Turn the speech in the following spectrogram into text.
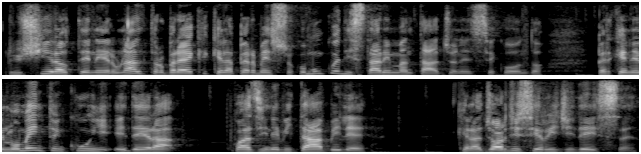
riuscire a ottenere un altro break che l'ha permesso comunque di stare in vantaggio nel secondo, perché nel momento in cui, ed era quasi inevitabile, che la Giorgi si irrigidisse,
